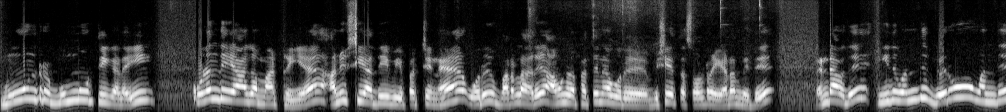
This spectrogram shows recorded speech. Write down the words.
மூன்று மும்மூர்த்திகளை குழந்தையாக மாற்றிய அனுஷியா தேவியை பற்றின ஒரு வரலாறு அவங்கள பத்தின ஒரு விஷயத்த சொல்ற இடம் இது. ரெண்டாவது இது வந்து வெறும் வந்து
